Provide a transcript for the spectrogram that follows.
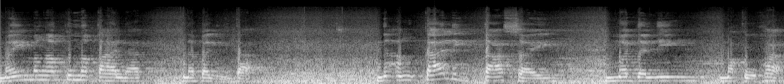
May mga kumakalat na balita na ang kaligtasay madaling makuha.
